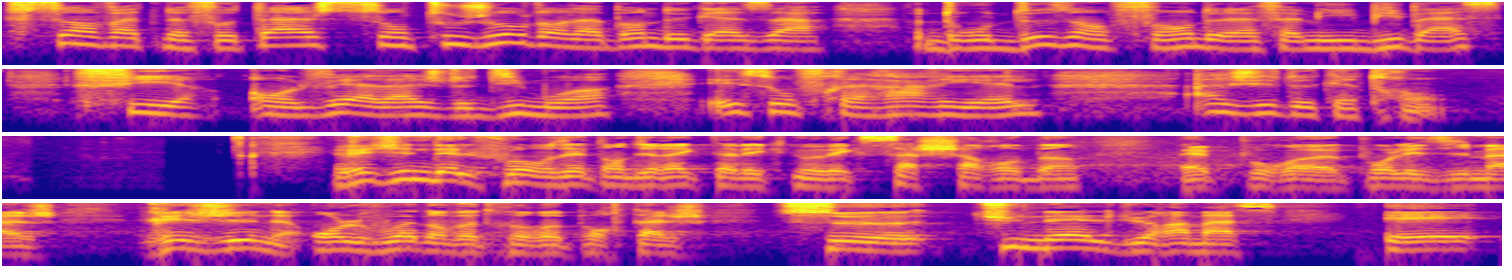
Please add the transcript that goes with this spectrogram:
129 otages sont toujours dans la bande de Gaza, dont deux enfants de la famille Bibas, Fir, enlevé à l'âge de 10 mois, et son frère Ariel, âgé de 4 ans. Régine Delfour, vous êtes en direct avec nous, avec Sacha Robin eh, pour, euh, pour les images. Régine, on le voit dans votre reportage, ce tunnel du Hamas est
